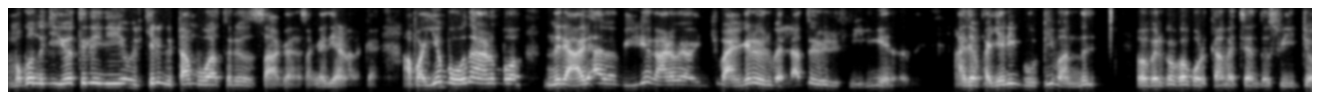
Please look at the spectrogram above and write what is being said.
നമുക്കൊന്നും ജീവിതത്തിൽ ഇനി ഒരിക്കലും കിട്ടാൻ പോവാത്തൊരു സഹ സംഗതിയാണ് അതൊക്കെ. അപ്പൊ അയ്യൻ പോകുന്ന കാണുമ്പോ ഇന്ന് രാവിലെ വീഡിയോ കാണുമ്പോ എനിക്ക് ഭയങ്കര ഒരു വല്ലാത്തൊരു ഒരു ഫീലിംഗ് ആയിരുന്നു അത്. പയ്യനെയും കൂട്ടി വന്ന് ഇവർക്കൊക്കെ കൊടുക്കാൻ വെച്ച എന്തോ സ്വീറ്റോ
